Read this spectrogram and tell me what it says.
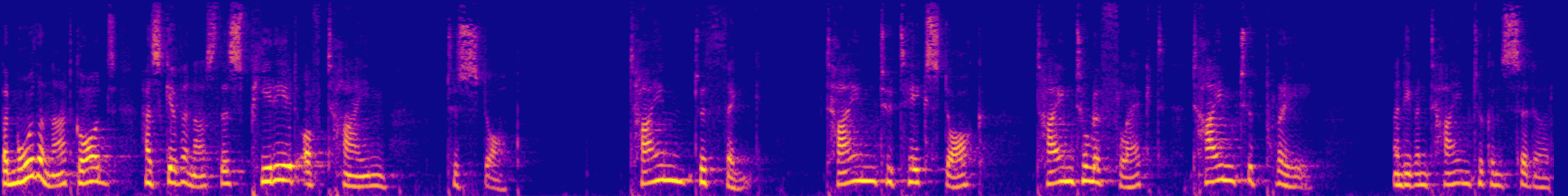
But more than that, God has given us this period of time to stop. Time to think. Time to take stock. Time to reflect. Time to pray. And even time to consider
